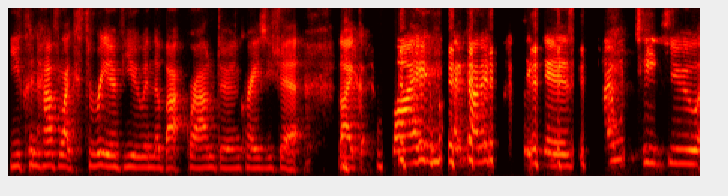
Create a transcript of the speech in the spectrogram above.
you can have like three of you in the background doing crazy shit. Like my, my kind of thing is I will teach you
